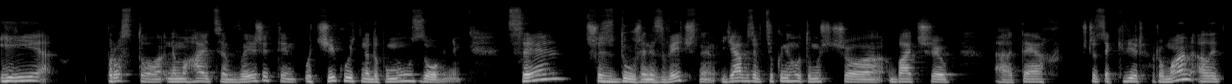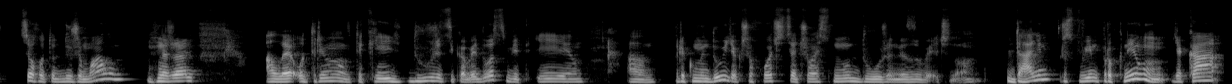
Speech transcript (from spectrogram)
і просто намагаються вижити, очікують на допомогу зовні. Це щось дуже незвичне. Я взяв цю книгу, тому що бачив е, тех, що це квір-роман, але цього тут дуже мало, на жаль. Але отримав такий дуже цікавий досвід і е, рекомендую, якщо хочеться чогось ну дуже незвичного. Далі розповім про книгу, яка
